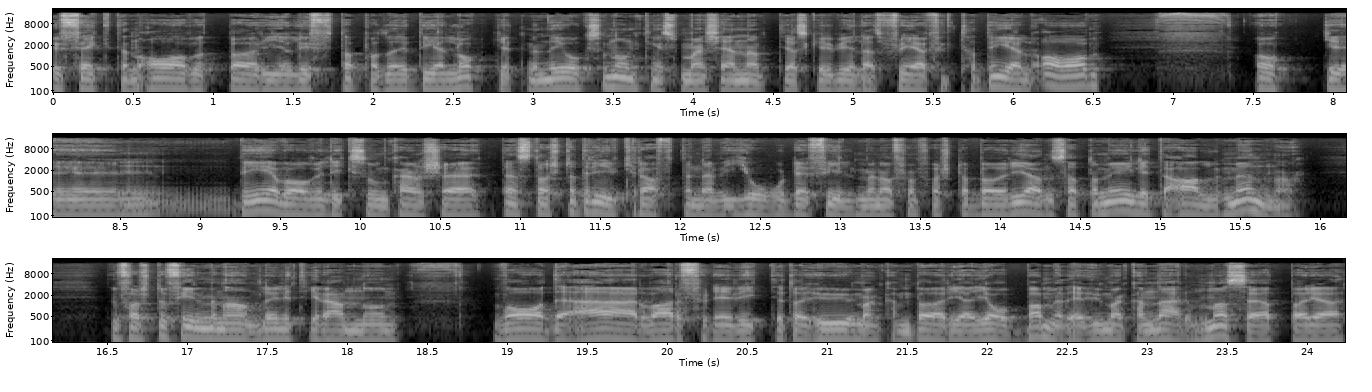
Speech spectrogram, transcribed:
effekten av att börja lyfta på det, det locket. Men det är också någonting som man känner att jag skulle vilja att fler fick ta del av. Och eh, det var väl liksom kanske den största drivkraften när vi gjorde filmerna från första början. Så att de är ju lite allmänna. Den första filmen handlar lite grann om vad det är, varför det är viktigt och hur man kan börja jobba med det. Hur man kan närma sig att börja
